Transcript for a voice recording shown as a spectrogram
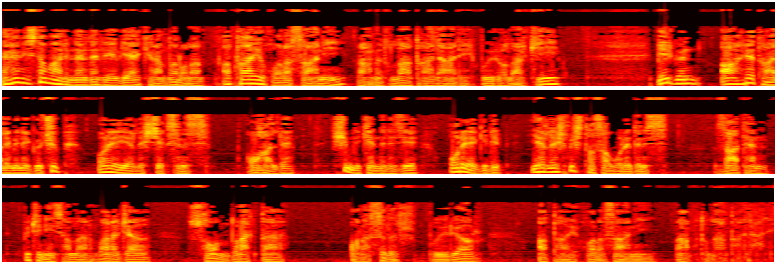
Efendim İslam alimlerinden ve evliya kiramdan olan Atay Horasani rahmetullahi teala aleyh buyuruyorlar ki bir gün ahiret alemine göçüp oraya yerleşeceksiniz. O halde şimdi kendinizi oraya gidip yerleşmiş tasavvur ediniz. Zaten bütün insanların varacağı son durak da orasıdır buyuruyor Atay Horasani rahmetullahi teala aleyh.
